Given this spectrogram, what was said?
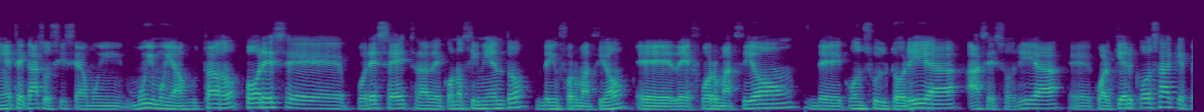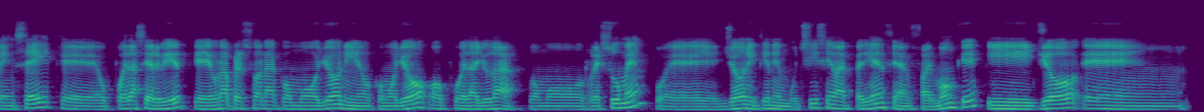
en este caso sí sea muy, muy, muy ajustado por ese, por ese extra de conocimiento, de información, eh, de formación, de consultoría, asesoría, eh, cualquier cosa que penséis que os pueda servir, que una persona como Johnny o como yo os pueda ayudar. Como resumen, pues Johnny tiene muchísima experiencia en FireMonkey y yo en,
